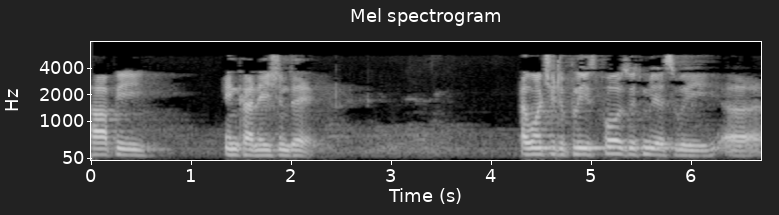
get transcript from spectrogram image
Happy Incarnation Day. I want you to please pause with me as we uh,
